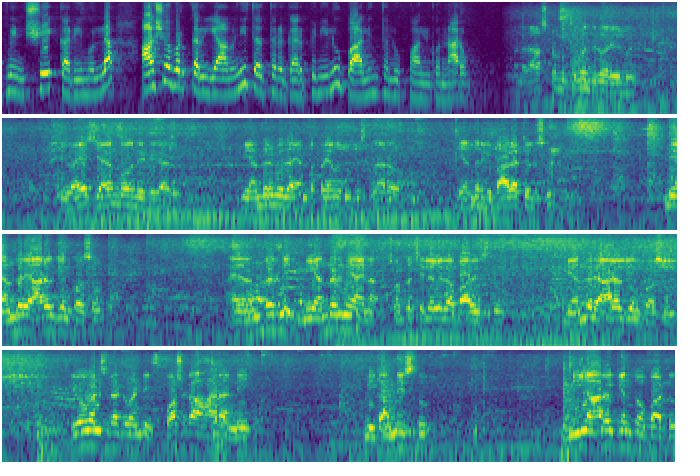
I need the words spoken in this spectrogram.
admin Sheikh Kareemulla ASHA worker Yamini తదితర గర్భిణీలు బాలింతలు పాల్గొన్నారు. మన రాష్ట్ర ముఖ్యమంత్రి వర్యులు శ్రీ వైఎస్ జగన్మోహన్ రెడ్డి గారు మీ అందరి మీద ఎంత ప్రేమ చూపిస్తున్నారో మీ అందరికీ బాగా తెలుసు. మీ అందరి ఆరోగ్యం కోసం ఆయన అందరినీ మీ అందరినీ ఆయన సొంత చెల్లెలుగా భావిస్తూ మీ అందరి ఆరోగ్యం కోసం ఇవ్వవలసినటువంటి పోషకాహారాన్ని మీకు అందిస్తూ మీ ఆరోగ్యంతో పాటు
